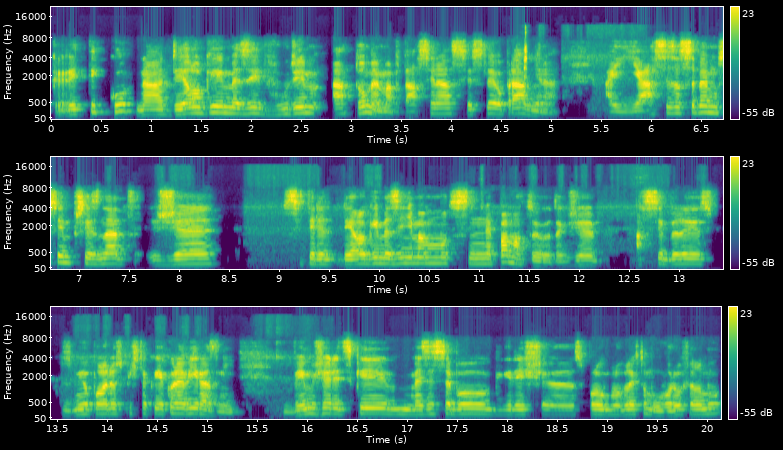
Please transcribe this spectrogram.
kritiku na dialogy mezi Woodym a Tomem a ptá se nás, jestli je oprávněná. A já si za sebe musím přiznat, že si ty dialogy mezi nimi moc nepamatuju, takže asi byly z mého pohledu spíš takový jako nevýrazný. Vím, že vždycky mezi sebou, když eh, spolu mluvili v tom úvodu filmu,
